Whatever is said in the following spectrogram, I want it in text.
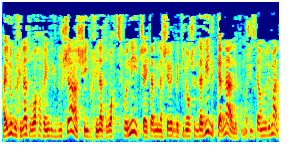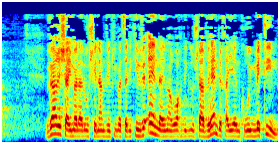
היינו בחינת רוח החיים לקדושה, שהיא בחינת רוח צפונית שהייתה מנשבת בכינור של דוד, כנ"ל, כמו שהזכרנו למעלה. והרשעים הללו שאינם דבקים בצדיקים ואין להם הרוח דקדושה והם בחייהם קרויים מתים,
